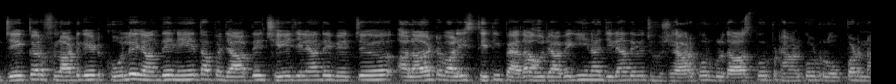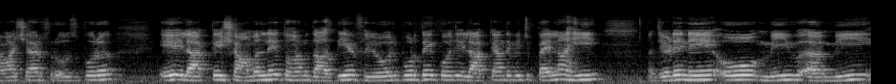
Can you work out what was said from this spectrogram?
ਜੇਕਰ ਫਲੱਡ ਗੇਟ ਖੋਲੇ ਜਾਂਦੇ ਨੇ ਤਾਂ ਪੰਜਾਬ ਦੇ 6 ਜ਼ਿਲ੍ਹਿਆਂ ਦੇ ਵਿੱਚ ਅਲਰਟ ਵਾਲੀ ਸਥਿਤੀ ਪੈਦਾ ਹੋ ਜਾਵੇਗੀ। ਇਹਨਾਂ ਜ਼ਿਲ੍ਹਿਆਂ ਦੇ ਵਿੱਚ ਹੁਸ਼ਿਆਰਪੁਰ ਗੁਰਦਾਸਪੁਰ ਪਠਾਨਕੋਟ ਰੋਪੜ ਨਵਾਂਸ਼ਹਿਰ ਫਿਰੋਜ਼ਪੁਰ ਇਹ ਇਲਾਕੇ ਸ਼ਾਮਲ ਨੇ। ਤੁਹਾਨੂੰ ਦੱਸ ਦਈਏ ਫਿਰੋਜ਼ਪੁਰ ਦੇ ਕੁਝ ਇਲਾਕਿਆਂ ਦੇ ਵਿੱਚ ਪਹਿਲਾਂ ਹੀ ਜਿਹੜੇ ਨੇ ਉਹ ਮੀਂਹ ਅ, ਮੀਂਹ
